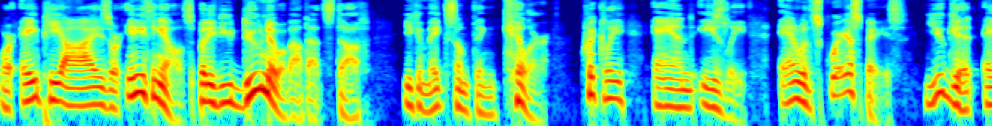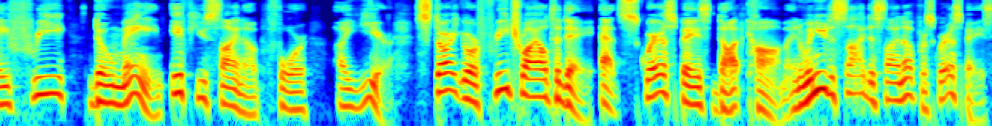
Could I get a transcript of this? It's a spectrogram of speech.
or APIs or anything else. But if you do know about that stuff, you can make something killer quickly and easily. And with Squarespace, you get a free domain if you sign up for a year. Start your free trial today at squarespace.com. And when you decide to sign up for Squarespace,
